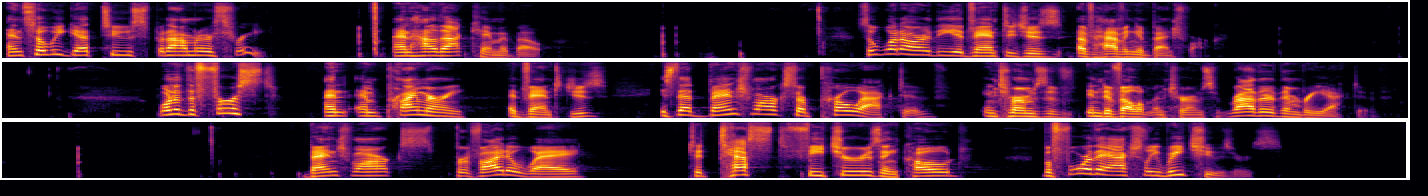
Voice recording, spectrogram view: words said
And so we get to speedometer 3 and how that came about. So, what are the advantages of having a benchmark? One of the first and, and primary advantages is that benchmarks are proactive in terms of in development terms rather than reactive. Benchmarks provide a way to test features and code before they actually reach users.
